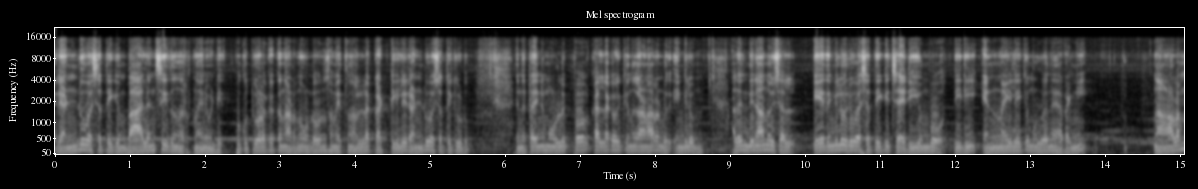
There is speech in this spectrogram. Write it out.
രണ്ടു വശത്തേക്കും ബാലൻസ് ചെയ്ത് നിർത്തുന്നതിന് വേണ്ടി ഇപ്പോൾ കുത്തുവിളക്കൊക്കെ നടന്നു കൊണ്ടുപോകുന്ന സമയത്ത് നല്ല കട്ടിയിൽ രണ്ട് വശത്തേക്ക് വിടും എന്നിട്ട് അതിന്റെ മുകളിൽ ഇപ്പോൾ കല്ലൊക്കെ വെക്കുന്നത് കാണാറുണ്ട്. എങ്കിലും അതെന്തിനാന്ന് വെച്ചാൽ ഏതെങ്കിലും ഒരു വശത്തേക്ക് ചരിയുമ്പോൾ തിരി എണ്ണയിലേക്ക് മുഴുവൻ ഇറങ്ങി നാളം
